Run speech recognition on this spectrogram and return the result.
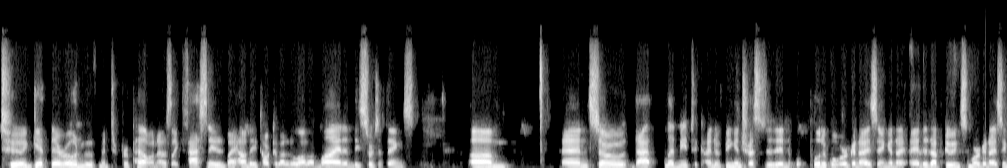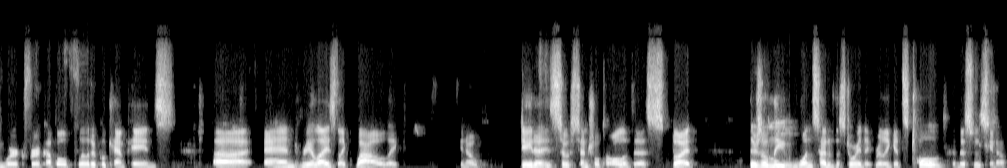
to get their own movement to propel. And I was like fascinated by how they talked about it a lot online and these sorts of things. Um, and so that led me to kind of being interested in political organizing and i ended up doing some organizing work for a couple of political campaigns uh, and realized like wow like you know data is so central to all of this but there's only one side of the story that really gets told. And this was you know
